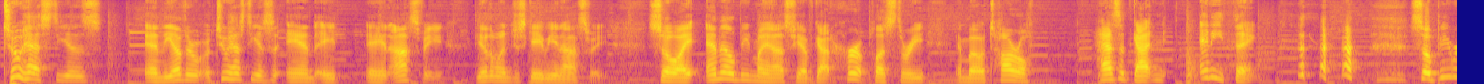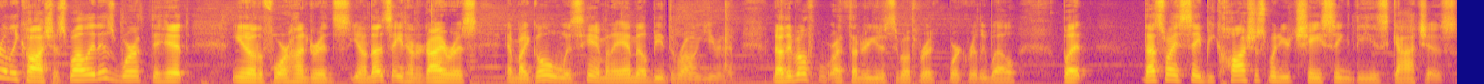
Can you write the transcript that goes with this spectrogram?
two Hestias and the other two Hestias and a an Asfi. The other one just gave me an Asfi. So I MLB'd my Asfi. I've got her at plus three, and my Ottar hasn't gotten anything. so be really cautious. While it is worth to hit, you know, the 400s, you know, that's 800 Iris and my goal was him, and I MLB'd the wrong unit. Now, they both are Thunder units, they both work really well, but that's why I say be cautious when you're chasing these gachas,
